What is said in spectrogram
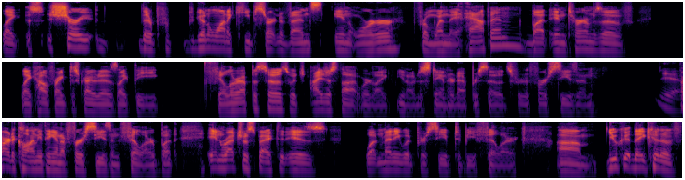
like, sure they're pr- going to want to keep certain events in order from when they happen, but in terms of like how Frank described it as like the filler episodes, which I just thought were like, you know, just standard episodes for the first season. Yeah. Hard to call anything in a first season filler, but in retrospect, it is what many would perceive to be filler. Um, you could they could have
